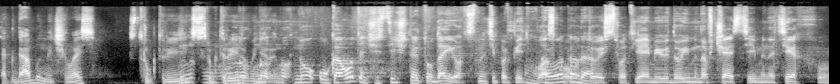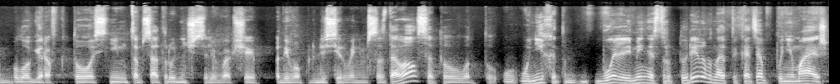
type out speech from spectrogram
тогда бы началась структури... ну, ну, рынка. Ну, ну, у кого-то частично это удается, ну, типа Петь Глазкова. Да. То есть вот я имею в виду именно в части именно тех блогеров, кто с ним там сотрудничался или вообще под его продюсированием создавался, то вот у, у них это более-менее структурировано, ты хотя бы понимаешь,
